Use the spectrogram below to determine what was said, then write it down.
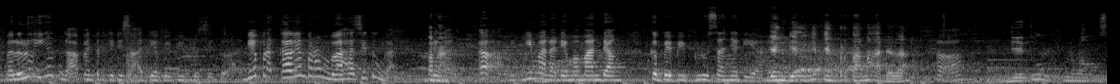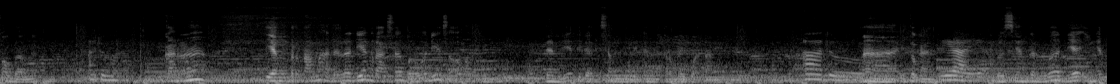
Mbak Lulu ingat nggak apa yang terjadi saat dia baby blues itu? Dia per- kalian pernah membahas itu nggak? Pernah. Dengan- eh, gimana dia memandang ke baby bluesannya dia? yang dia ingat yang pertama adalah Heeh. dia itu nelongso banget aduh. karena yang pertama adalah dia ngerasa bahwa dia seorang ibu dan dia tidak bisa memberikan yang terbaik buat anaknya. Aduh. Nah itu kan. Iya iya. Terus yang kedua dia ingat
